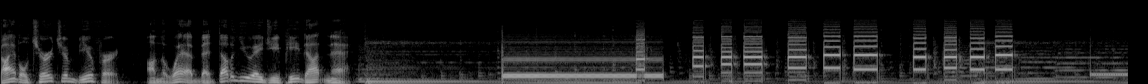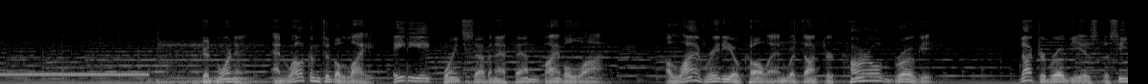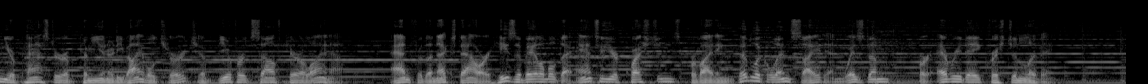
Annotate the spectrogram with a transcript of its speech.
Bible Church of Beaufort on the web at wagp.net. Good morning and welcome to The Light 88.7 FM Bible Line, a live radio call in with Dr. Carl Broggi. Dr. Broggi is the senior pastor of Community Bible Church of Beaufort, South Carolina. And for the next hour, he's available to answer your questions, providing biblical insight and wisdom for everyday Christian living.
